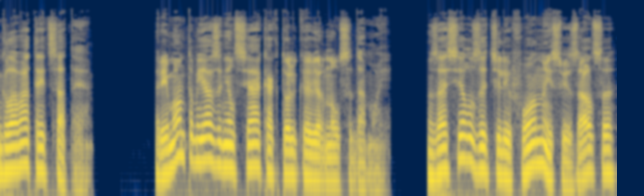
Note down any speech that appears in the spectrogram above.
Глава 30. Ремонтом я занялся, как только вернулся домой. Засел за телефон и связался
